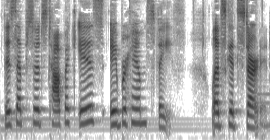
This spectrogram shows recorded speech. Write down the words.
This episode's topic is Abraham's faith. Let's get started.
